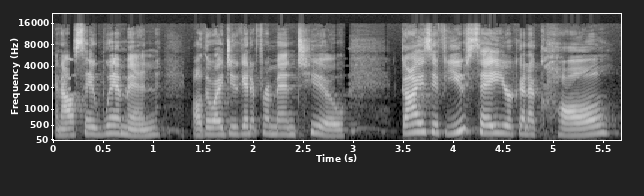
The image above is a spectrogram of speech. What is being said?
and I'll say women, although I do get it from men too Guys, if you say you're going to call,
